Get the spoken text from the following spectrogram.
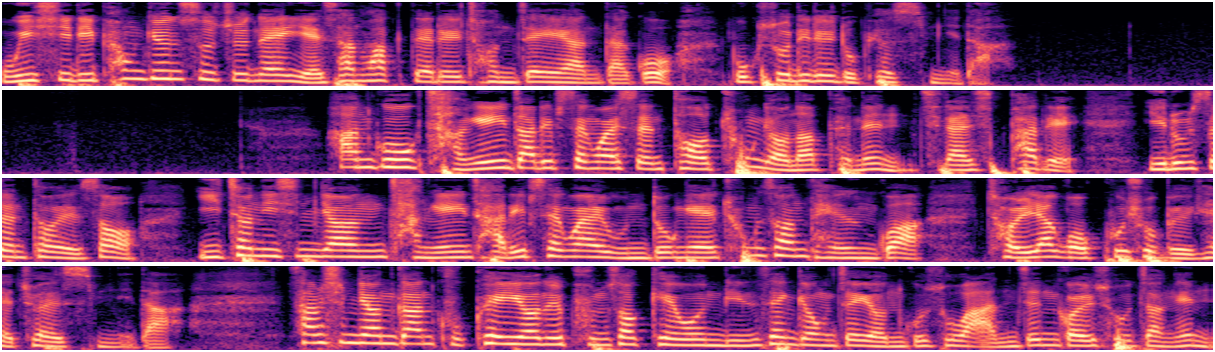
OECD 평균 수준의 예산 확대를 전제해야 한다고 목소리를 높였습니다. 한국장애인자립생활센터 총연합회는 지난 18일 이룸센터에서 2020년 장애인 자립생활 운동의 총선 대응과 전략 워크숍을 개최했습니다. 30년간 국회의원을 분석해온 민생경제연구소 안진걸 소장은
